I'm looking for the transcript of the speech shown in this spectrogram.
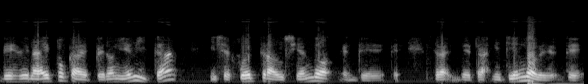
desde la época de Perón y Evita y se fue traduciendo, de, transmitiendo de,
